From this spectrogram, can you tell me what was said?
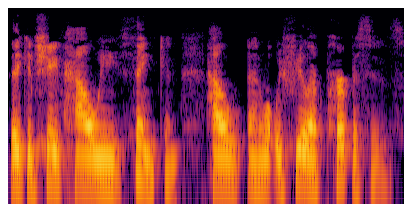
They can shape how we think and how and what we feel our purpose is.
